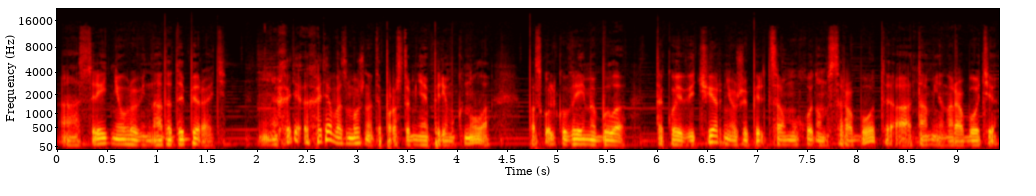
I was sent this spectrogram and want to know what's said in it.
А средний уровень надо добирать. Хотя, хотя, возможно, это просто меня перемкнуло, поскольку время было такое вечернее, уже перед самым уходом с работы, а там я на работе,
